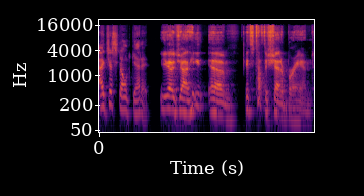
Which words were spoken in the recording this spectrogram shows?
I just don't get it. You know, John, he um it's tough to shed a brand.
